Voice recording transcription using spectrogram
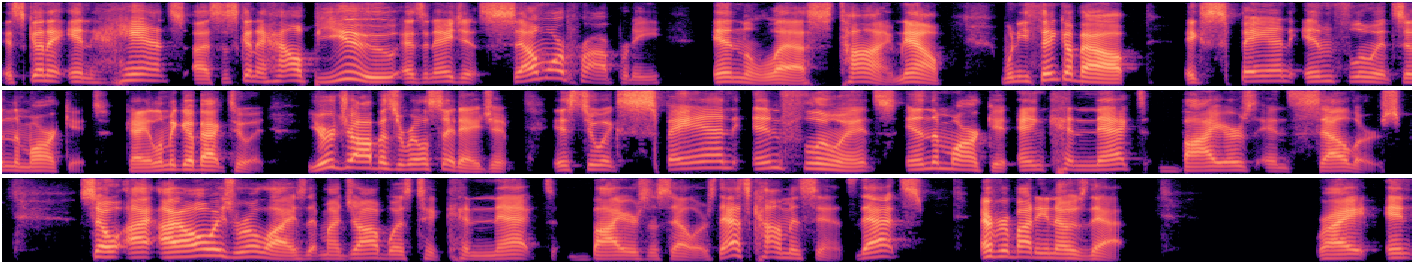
It's going to enhance us. It's going to help you as an agent sell more property in less time. Now, when you think about expand influence in the market, okay, let me go back to it. Your job as a real estate agent is to expand influence in the market and connect buyers and sellers. So I, I always realized that my job was to connect buyers and sellers. That's common sense. That's everybody knows that. Right. And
